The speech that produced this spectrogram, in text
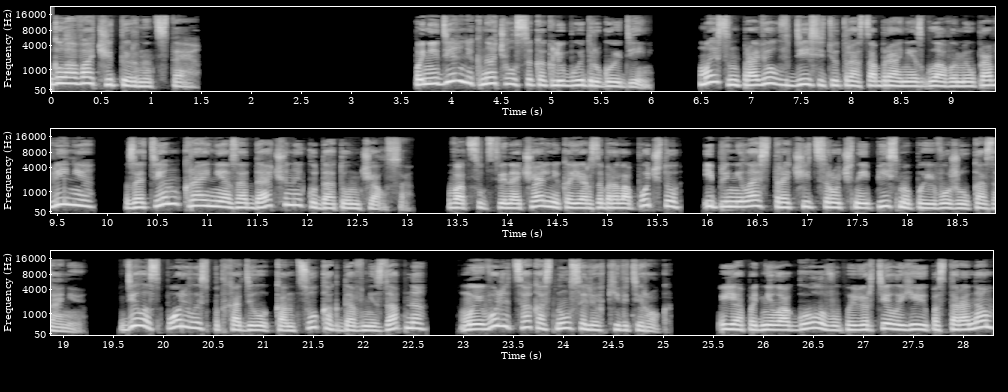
Глава 14. Понедельник начался как любой другой день. Мейсон провел в 10 утра собрание с главами управления, затем, крайне озадаченный, куда-то умчался. В отсутствие начальника я разобрала почту и принялась строчить срочные письма по его же указанию. Дело спорилось, подходило к концу, когда внезапно моего лица коснулся легкий ветерок. Я подняла голову, повертела ею по сторонам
